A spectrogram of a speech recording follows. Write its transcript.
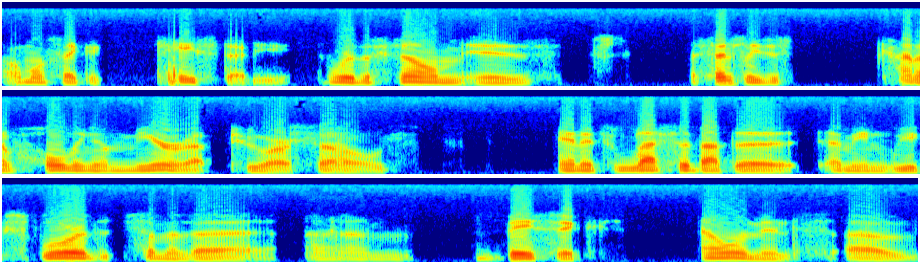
almost like a case study where the film is essentially just kind of holding a mirror up to ourselves. And it's less about the i mean we explore some of the um, basic elements of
